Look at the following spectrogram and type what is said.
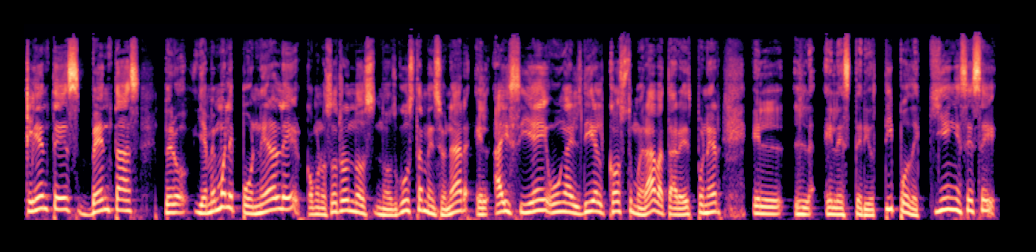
clientes, ventas, pero llamémosle ponerle, como nosotros nos, nos gusta mencionar, el ICA, un Ideal Customer Avatar, es poner el, el, estereotipo de quién es ese,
